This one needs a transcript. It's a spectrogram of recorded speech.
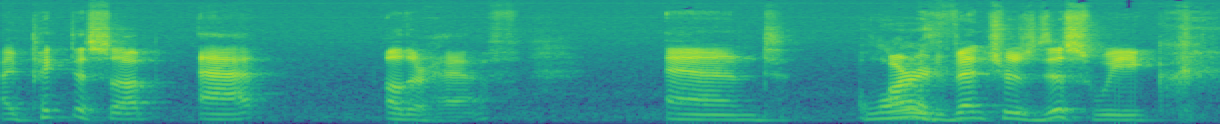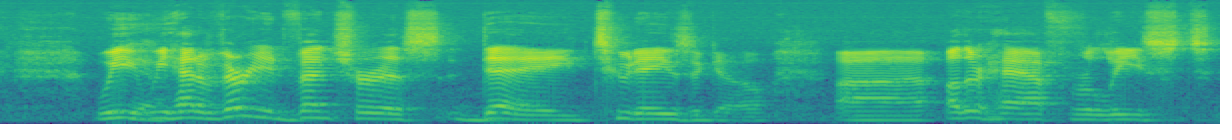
I picked this up at Other Half, and Along our with- adventures this week, we, Yeah. we had a very adventurous day two days ago. Uh, Other Half released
